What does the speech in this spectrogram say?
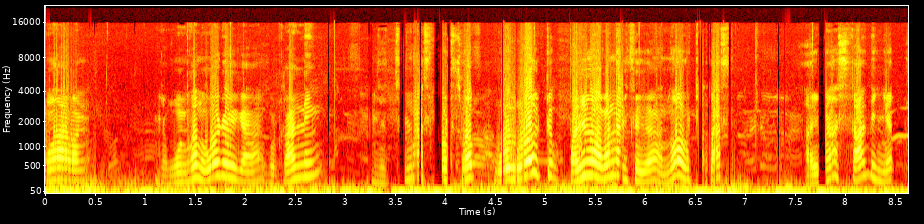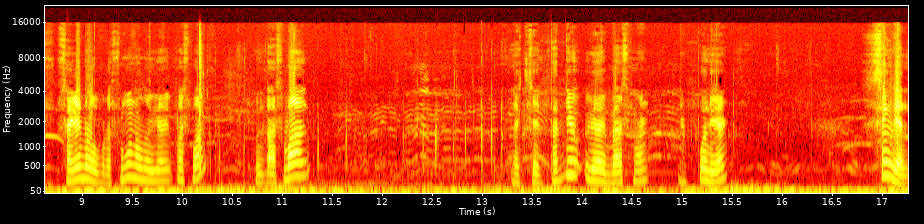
மூணாவது இந்த மூணு ரன் ஓடி இருக்காங்க குட் ரன்னிங் இந்த சின்ன ஸ்போர்ட்ஸ் கிளப் ஒரு ஓவருக்கு பதினோரு ரன் அடிச்சிருக்காங்க நோ விக்கெட் லாஸ் அதுதான் ஸ்டார்டிங்கு செகண்ட் ஓவர் கூட சும்மா வந்து first ball full ball leg side தட்டி batsman Napoleon single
